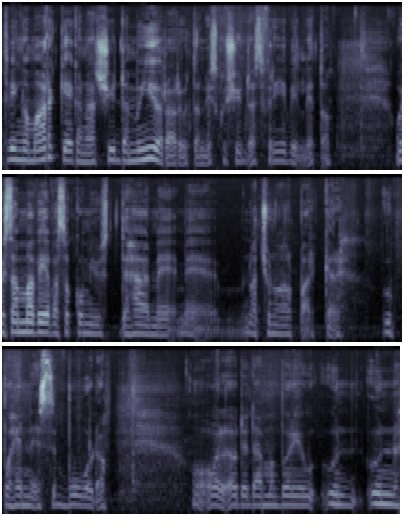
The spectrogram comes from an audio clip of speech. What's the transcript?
tvinga markägarna att skydda myrar utan de skulle skyddas frivilligt. Och, och i samma veva så kom just det här med, med nationalparker upp på hennes bord. Och, och, och det där man började un, un,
